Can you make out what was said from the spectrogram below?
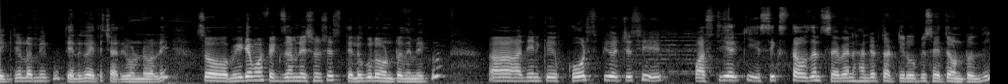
డిగ్రీలో మీకు తెలుగు అయితే చదివి ఉండాలి. సో మీడియం ఆఫ్ ఎగ్జామినేషన్ వచ్చేసి తెలుగులో ఉంటుంది మీకు. దీనికి కోర్స్ ఫీ వచ్చేసి ఫస్ట్ ఇయర్కి six thousand seven hundred thirty rupees అయితే ఉంటుంది.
